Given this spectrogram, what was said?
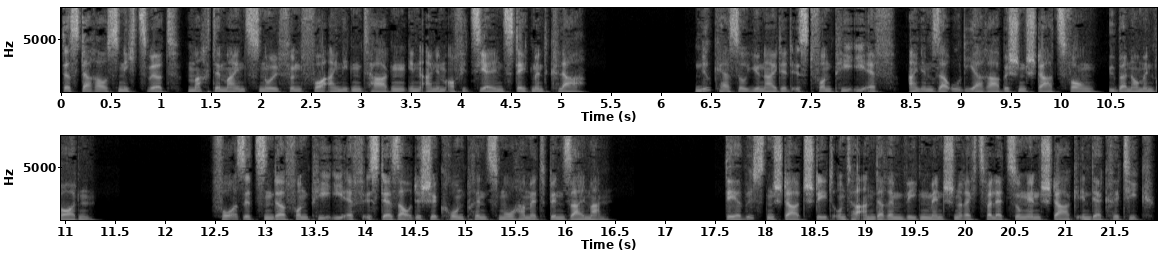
Dass daraus nichts wird, machte Mainz 05 vor einigen Tagen in einem offiziellen Statement klar. Newcastle United ist von PIF, einem saudi-arabischen Staatsfonds, übernommen worden. Vorsitzender von PIF ist der saudische Kronprinz Mohammed bin Salman. Der Wüstenstaat steht unter anderem wegen Menschenrechtsverletzungen stark in der Kritik.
